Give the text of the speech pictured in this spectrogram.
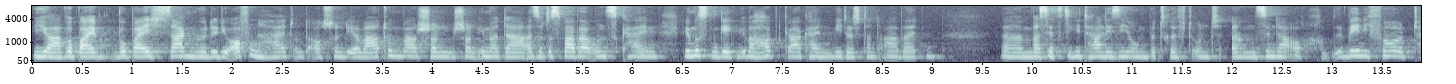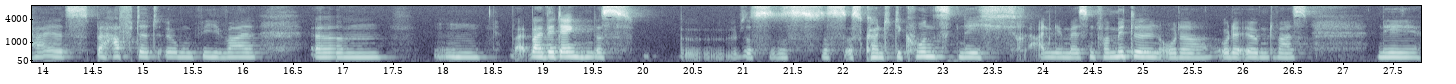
Ja, wobei, wobei ich sagen würde, die Offenheit und auch schon die Erwartung war schon, schon immer da. Also das war bei uns kein, wir mussten gegen überhaupt gar keinen Widerstand arbeiten, was jetzt Digitalisierung betrifft und ähm, sind da auch wenig vorurteilsbehaftet irgendwie, weil ähm, weil, weil, wir denken, dass das, das, das, das, könnte die Kunst nicht angemessen vermitteln oder, oder irgendwas. Nee,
